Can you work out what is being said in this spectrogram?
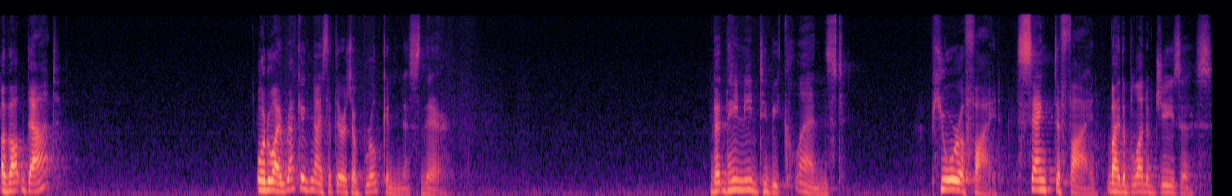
about that? Or do I recognize that there is a brokenness there? That they need to be cleansed, purified, sanctified by the blood of Jesus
